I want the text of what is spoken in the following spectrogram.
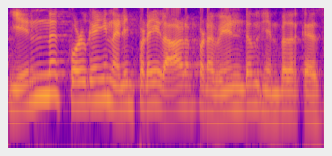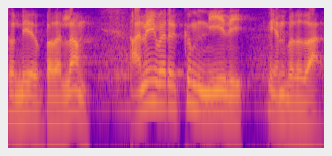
என்ன கொள்கையின் அடிப்படையில் ஆளப்பட வேண்டும் என்பதற்காக சொல்லியிருப்பதெல்லாம் அனைவருக்கும் நீதி என்பதுதான்.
